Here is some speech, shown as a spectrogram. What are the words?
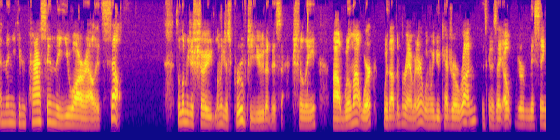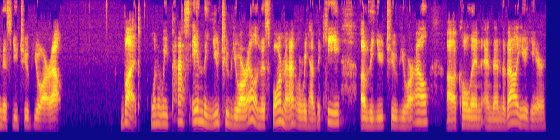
and then you can pass in the URL itself. So let me just show you, let me just prove to you that this actually uh, will not work without the parameter. When we do Kedro run, it's going to say, oh, you're missing this YouTube URL. But when we pass in the YouTube URL in this format, where we have the key of the YouTube URL, uh, colon, and then the value here,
